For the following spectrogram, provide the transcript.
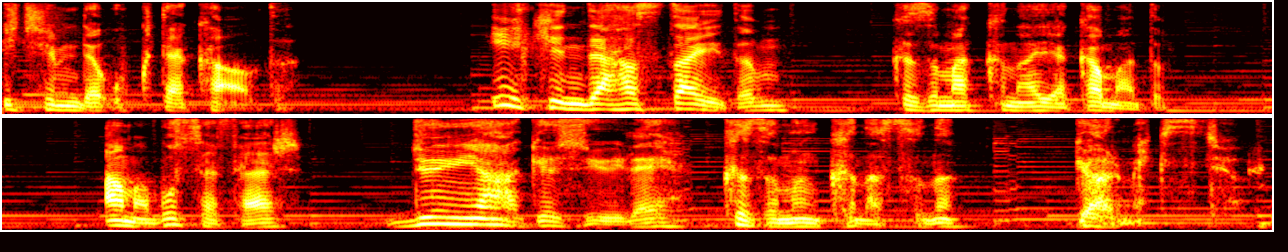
İçimde ukde kaldı. İlkinde hastaydım, kızıma kına yakamadım. Ama bu sefer dünya gözüyle kızımın kınasını görmek istiyorum.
